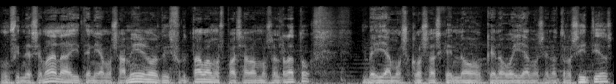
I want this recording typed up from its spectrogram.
un fin de semana y teníamos amigos disfrutábamos pasábamos el rato veíamos cosas que no que no veíamos en otros sitios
